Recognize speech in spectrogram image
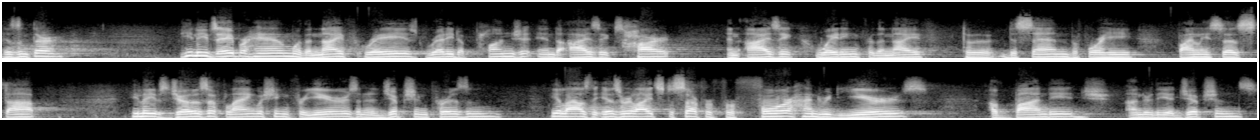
isn't there? He leaves Abraham with a knife raised, ready to plunge it into Isaac's heart, and Isaac waiting for the knife to descend before he finally says, Stop. He leaves Joseph languishing for years in an Egyptian prison. He allows the Israelites to suffer for 400 years of bondage under the Egyptians.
